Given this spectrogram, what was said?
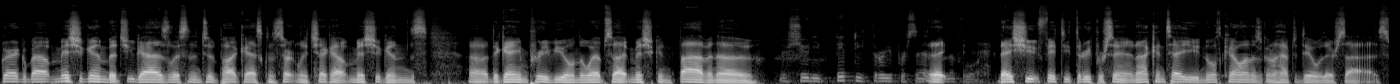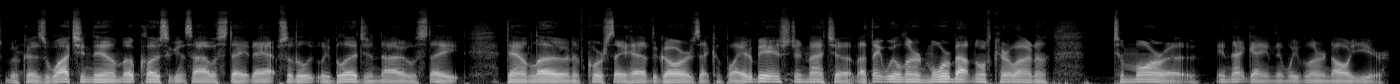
Greg about Michigan, but you guys listening to the podcast can certainly check out Michigan's uh, the game preview on the website. Michigan five and zero. Oh. They're shooting fifty three percent from the floor. They shoot fifty three percent, and I can tell you, North Carolina is going to have to deal with their size because watching them up close against Iowa State, they absolutely bludgeoned Iowa State down low, and of course they have the guards that can play. It'll be an interesting matchup. I think we'll learn more about North Carolina tomorrow in that game than we've learned all year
